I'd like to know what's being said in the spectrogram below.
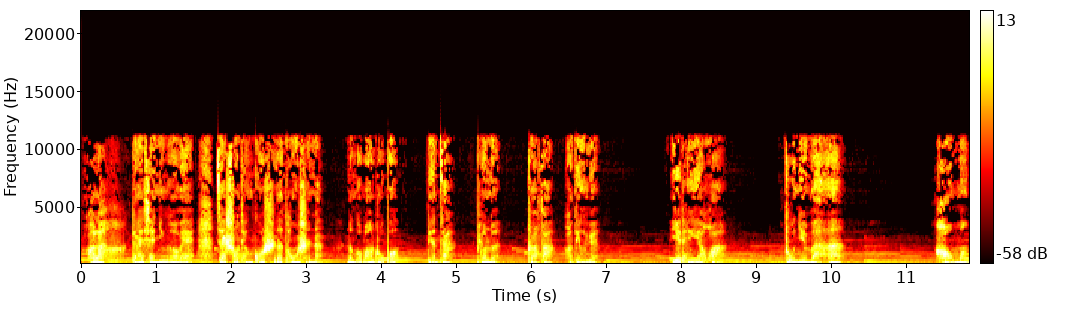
好了，感谢您各位在收听故事的同时呢，能够帮主播点赞、评论、转发和订阅。夜听夜话，祝您晚安，好梦。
